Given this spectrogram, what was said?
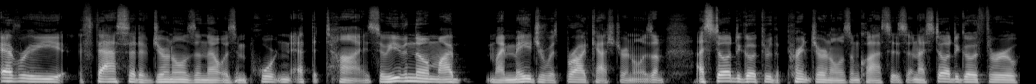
every facet of journalism that was important at the time. So even though my my major was broadcast journalism, I still had to go through the print journalism classes, and I still had to go through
